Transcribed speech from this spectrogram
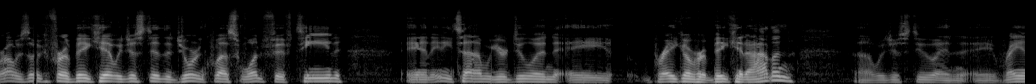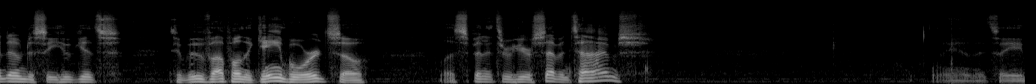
We're always looking for a big hit. We just did the Jordan Quest 115. And anytime you're doing a break over at Big Hit Island, uh, we just do an, a random to see who gets to move up on the game board. So let's spin it through here seven times. And it's a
